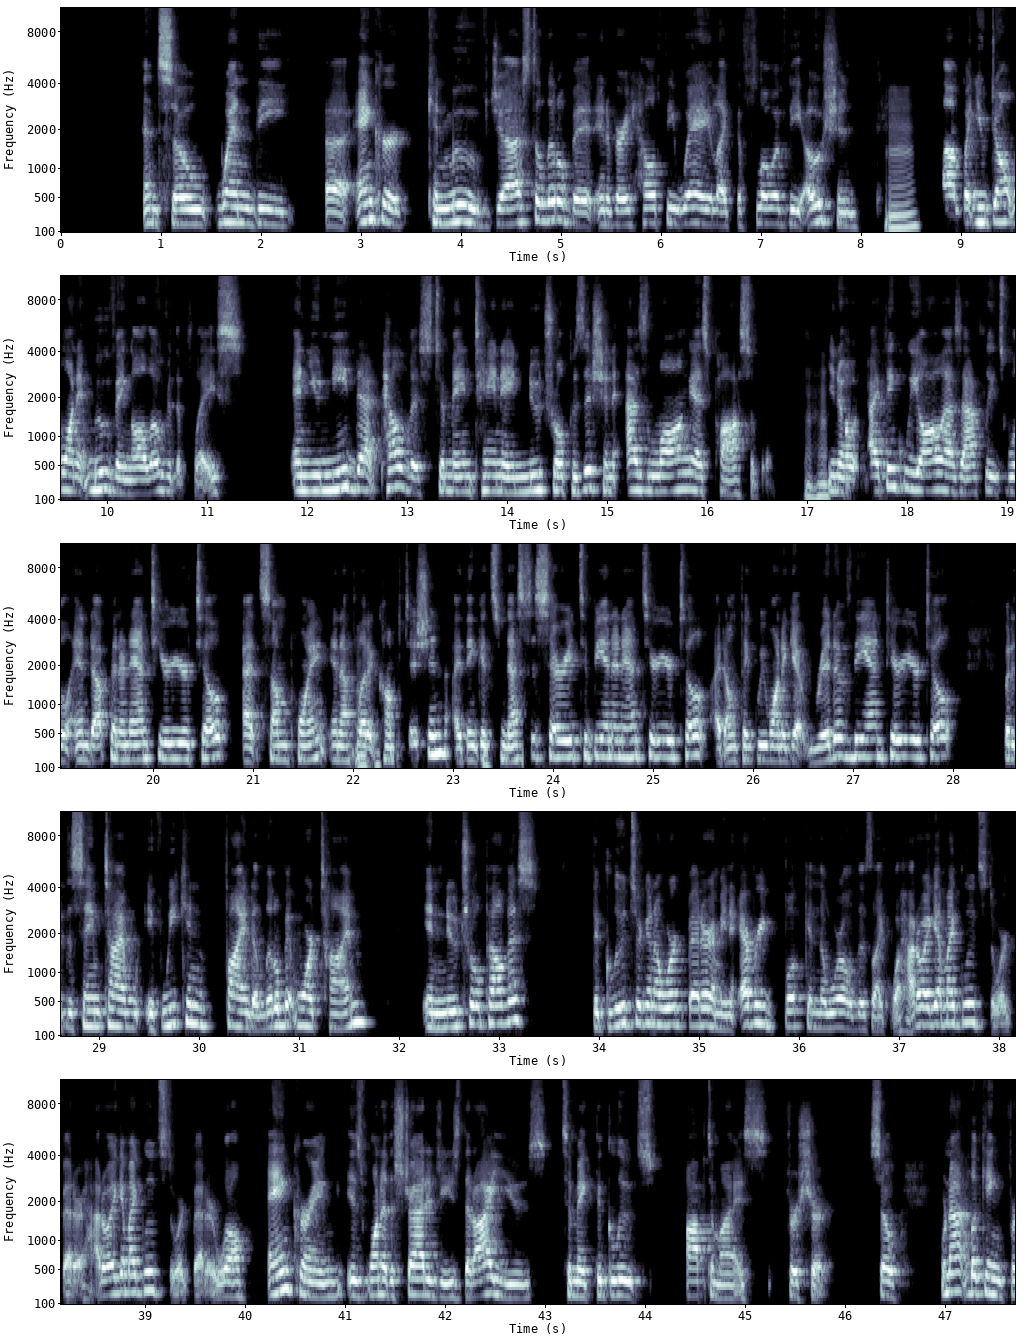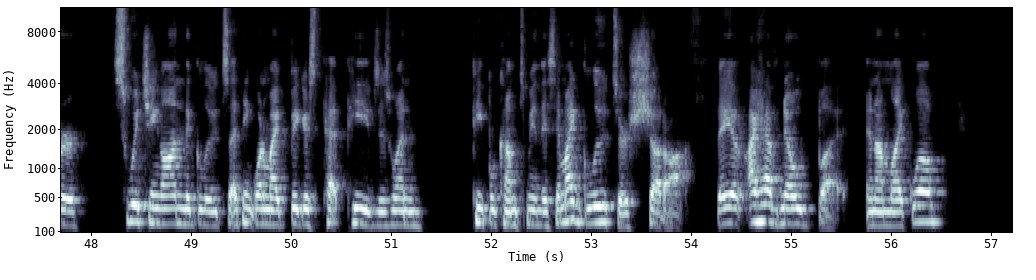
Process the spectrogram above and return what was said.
And so when the uh, anchor can move just a little bit in a very healthy way, like the flow of the ocean, mm. Um, but you don't want it moving all over the place. And you need that pelvis to maintain a neutral position as long as possible. Mm-hmm. You know, I think we all as athletes will end up in an anterior tilt at some point in athletic mm-hmm. competition. I think it's necessary to be in an anterior tilt. I don't think we want to get rid of the anterior tilt. But at the same time, if we can find a little bit more time in neutral pelvis, the glutes are going to work better. I mean, every book in the world is like, well, how do I get my glutes to work better? How do I get my glutes to work better? Well, anchoring is one of the strategies that I use to make the glutes optimize for sure. So we're not looking for switching on the glutes. I think one of my biggest pet peeves is when people come to me and they say, my glutes are shut off. They have, I have no butt. And I'm like, well,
